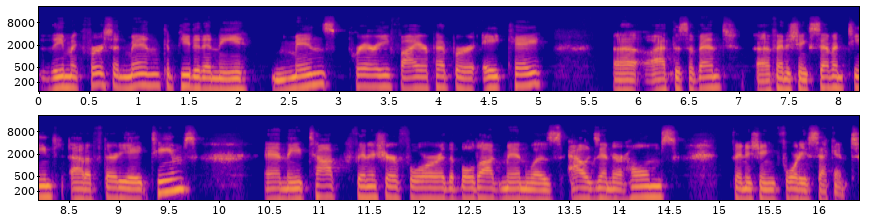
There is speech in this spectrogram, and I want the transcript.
The McPherson men competed in the men's Prairie Fire Pepper 8K uh, at this event, uh, finishing 17th out of 38 teams. And the top finisher for the Bulldog men was Alexander Holmes, finishing 42nd.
